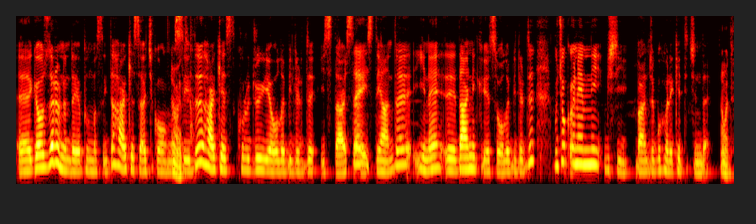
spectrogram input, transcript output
e, gözler önünde yapılmasıydı. Herkese açık olmasıydı. Herkes kurucu üye olabilirdi isterse. isteyen de yine e, dernek üyesi olabilirdi. Bu çok önemli bir şey bence bu hareket içinde. Evet.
